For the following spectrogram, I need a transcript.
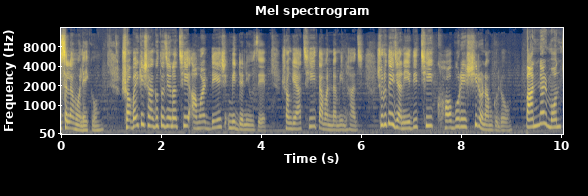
আসসালামু আলাইকুম। সবাইকে স্বাগত জানাচ্ছি আমার দেশ মিড ডে নিউজে। সঙ্গে আছি তামান্না মিনহাজ। শুরুতেই জানিয়ে দিচ্ছি খবরের শিরোনামগুলো। পান্নার মঞ্চ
